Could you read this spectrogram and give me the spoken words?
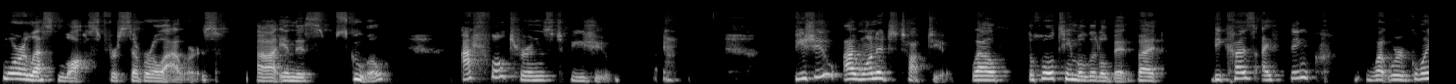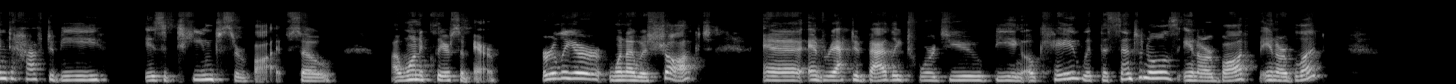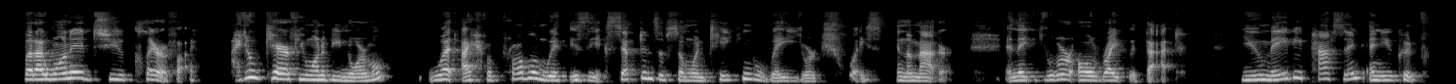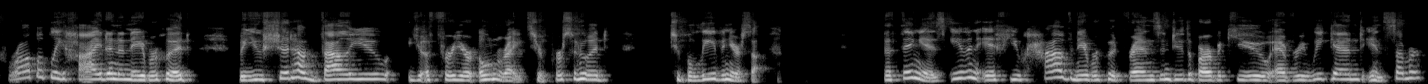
more or less lost for several hours uh, in this school, Ashfall turns to Bijou. Bijou, I wanted to talk to you. Well, the whole team a little bit, but because I think what we're going to have to be is a team to survive. So I want to clear some air. Earlier, when I was shocked uh, and reacted badly towards you being okay with the sentinels in our bod in our blood, but I wanted to clarify. I don't care if you want to be normal. What I have a problem with is the acceptance of someone taking away your choice in the matter, and that you're all right with that. You may be passing and you could probably hide in a neighborhood, but you should have value for your own rights, your personhood, to believe in yourself. The thing is, even if you have neighborhood friends and do the barbecue every weekend in summer,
